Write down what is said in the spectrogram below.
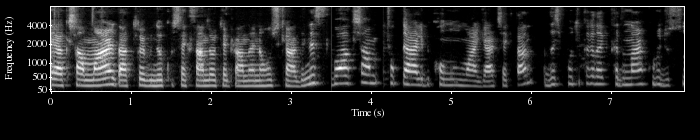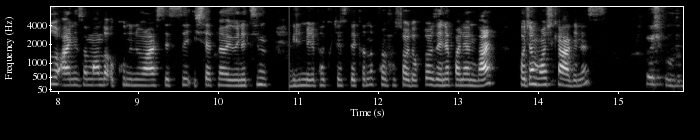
iyi akşamlar. Daktilo 1984 ekranlarına hoş geldiniz. Bu akşam çok değerli bir konum var gerçekten. Dış Politikada Kadınlar Kurucusu, aynı zamanda Okul Üniversitesi İşletme ve Yönetim Bilimleri Fakültesi Dekanı Profesör Doktor Zeynep Alemdar. Hocam hoş geldiniz. Hoş bulduk.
